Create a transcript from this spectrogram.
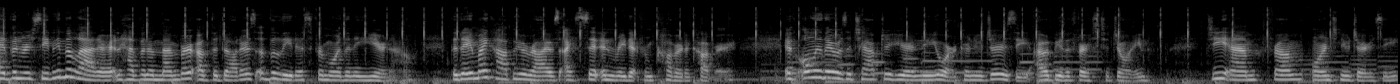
I have been receiving the Ladder and have been a member of the Daughters of Bilitis for more than a year now. The day my copy arrives, I sit and read it from cover to cover. If only there was a chapter here in New York or New Jersey, I would be the first to join. GM from Orange, New Jersey.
